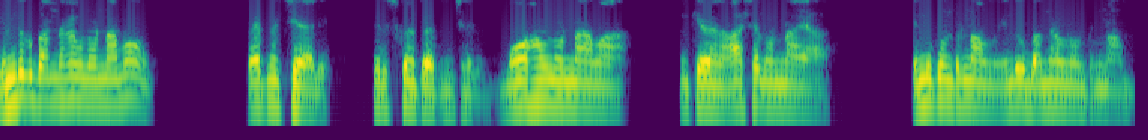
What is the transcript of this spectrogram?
ఎందుకు బంధనంలో ఉన్నామో ప్రయత్నం చేయాలి తెలుసుకునే ప్రయత్నం చేయాలి. మోహంలో ఉన్నామా? ఇంకేమైనా ఆశలు ఉన్నాయా? ఎందుకు ఉంటున్నాము ఎందుకు బంధనంలో ఉంటున్నాము?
